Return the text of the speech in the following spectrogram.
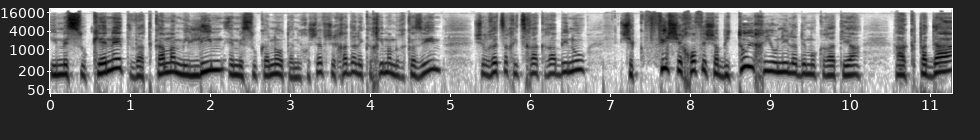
היא מסוכנת ועד כמה מילים הן מסוכנות. אני חושב שאחד הלקחים המרכזיים של רצח יצחק רבין הוא שכפי שחופש הביטוי חיוני לדמוקרטיה, ההקפדה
